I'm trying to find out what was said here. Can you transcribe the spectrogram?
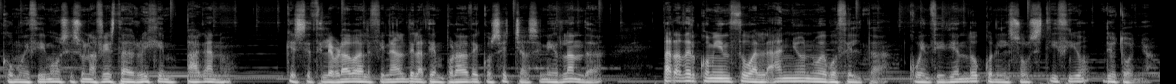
Como decimos, es una fiesta de origen pagano que se celebraba al final de la temporada de cosechas en Irlanda para dar comienzo al Año Nuevo Celta, coincidiendo con el solsticio de otoño.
